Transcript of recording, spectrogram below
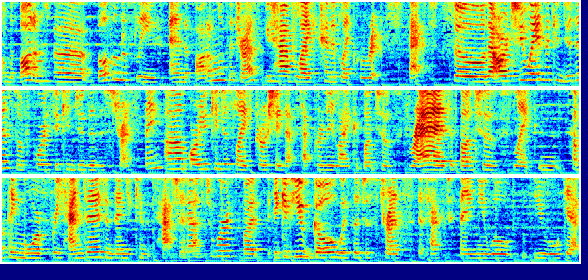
on the bottoms, uh, both on the sleeves and the bottom of the dress, you have like kind of like ripped effect. So there are two ways you can do this. So of course you can do the distress thing um, or you can just like crochet that separately like a bunch of thread, a bunch of like something more free-handed and then you can attach it afterwards. But I think if you go with the distress effect thing, you will you will get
